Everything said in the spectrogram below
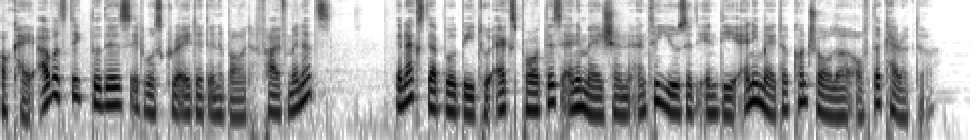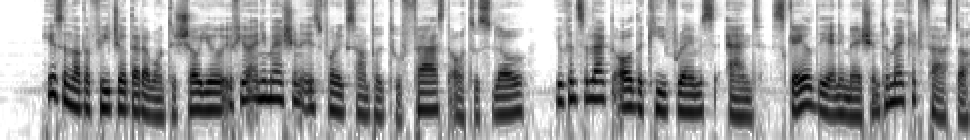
Okay, I will stick to this, it was created in about 5 minutes. The next step will be to export this animation and to use it in the animator controller of the character. Here's another feature that I want to show you. If your animation is for example too fast or too slow, you can select all the keyframes and scale the animation to make it faster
